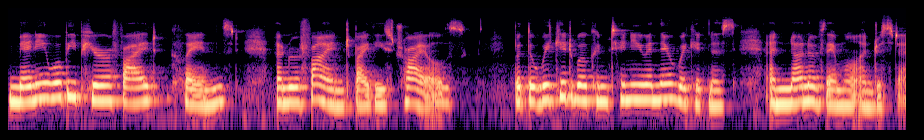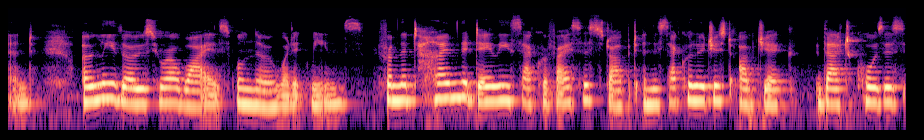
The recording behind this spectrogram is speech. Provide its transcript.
Many will be purified, cleansed, and refined by these trials. But the wicked will continue in their wickedness, and none of them will understand. Only those who are wise will know what it means. From the time the daily sacrifice is stopped and the sacrilegious object that causes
